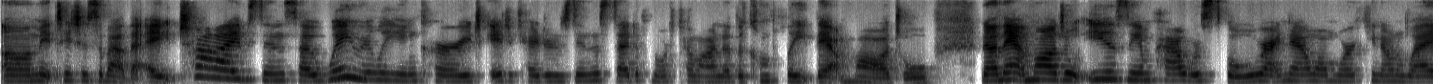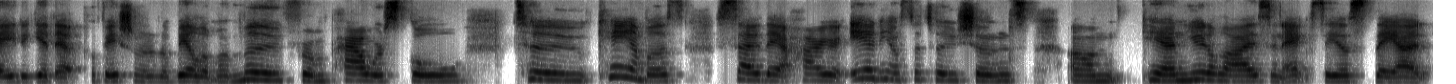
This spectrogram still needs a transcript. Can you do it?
Um, it teaches about the eight tribes, and so we really encourage educators in the state of North Carolina to complete that module. Now, that module is in Power School. Right now, I'm working on a way to get that professional development moved from Power School to Canvas so that higher ed institutions um, can utilize and access that.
